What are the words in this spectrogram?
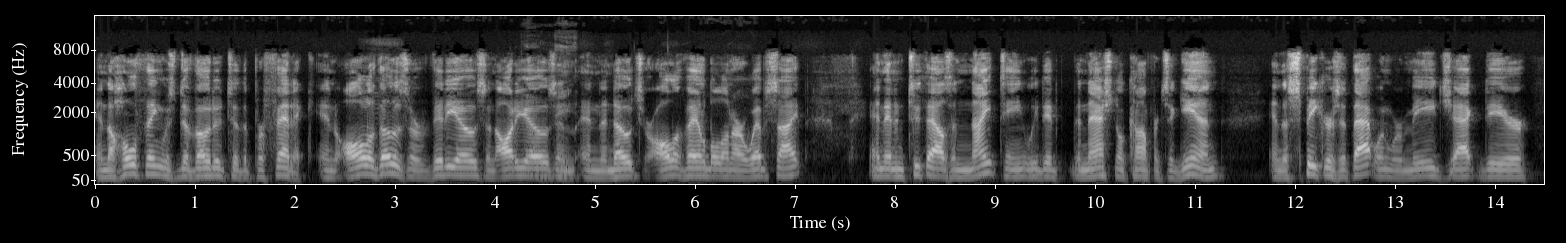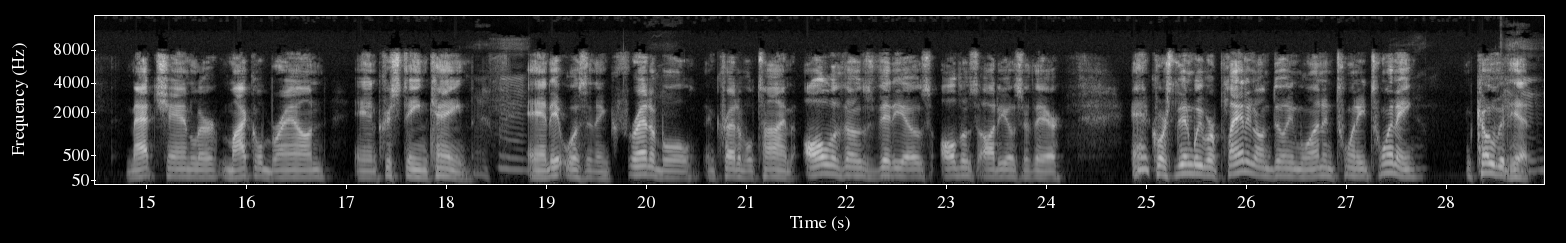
and the whole thing was devoted to the prophetic. And all of those are videos and audios, and, and the notes are all available on our website. And then in 2019, we did the national conference again, and the speakers at that one were me, Jack Deere, Matt Chandler, Michael Brown, and Christine Caine. Mm-hmm. And it was an incredible, incredible time. All of those videos, all those audios are there. And of course, then we were planning on doing one in 2020, and COVID hit. Mm-hmm.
